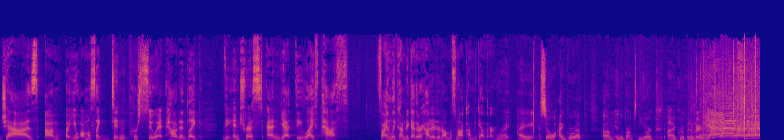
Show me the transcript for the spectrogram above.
jazz, um, but you almost like didn't pursue it. How did like the interest and yet the life path finally come together? How did it almost not come together? Right. I so I grew up um, in the Bronx, New York. I grew up in a very Yes, New York.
